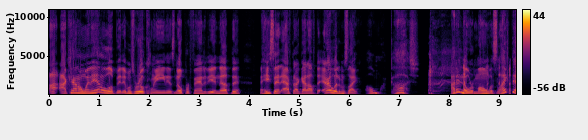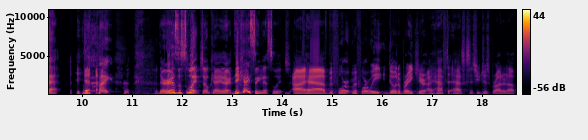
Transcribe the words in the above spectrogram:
I, I kind of went in a little bit. It was real clean. There's no profanity and nothing. And he said after I got off the air with him, was like, oh my gosh, I didn't know Ramon was like that. Yeah. like, there is a switch. Okay, there, DK seen that switch. I have before before we go to break here. I have to ask since you just brought it up,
